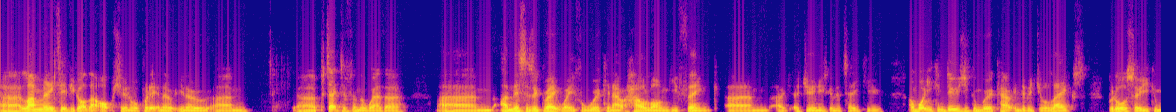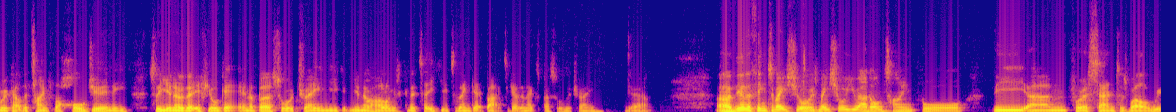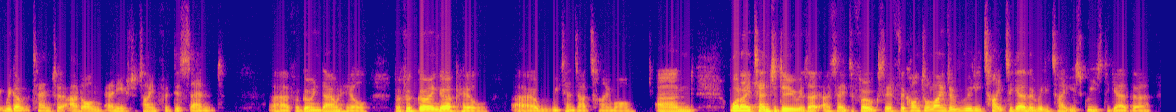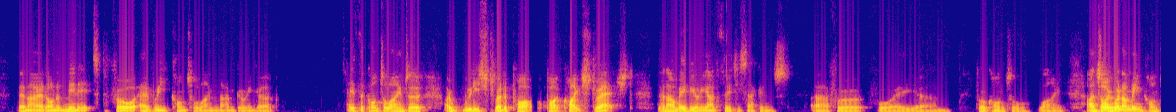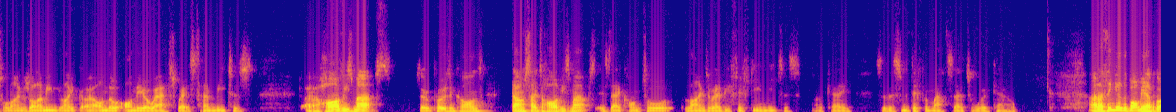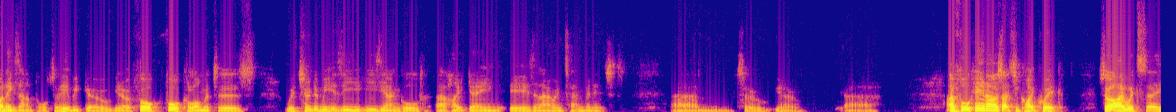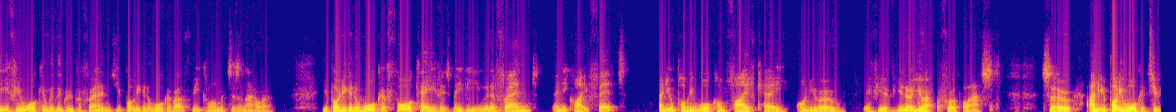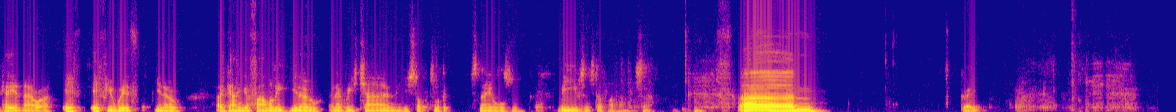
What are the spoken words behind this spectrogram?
uh, laminate it if you got that option or put it in a, you know, um, uh, protect it from the weather. Um, and this is a great way for working out how long you think um, a, a journey is going to take you. And what you can do is you can work out individual legs, but also you can work out the time for the whole journey. So you know that if you're getting a bus or a train, you, you know how long it's going to take you to then get back to get the next bus or the train. Yeah. Uh, the other thing to make sure is make sure you add on time for the um, for ascent as well. We, we don't tend to add on any extra time for descent, uh, for going downhill, but for going uphill, uh, we tend to add time on. And what I tend to do is I, I, say to folks, if the contour lines are really tight together, really tightly squeezed together, then I add on a minute for every contour line that I'm going up. If the contour lines are, are really spread apart, quite stretched, then I'll maybe only add 30 seconds uh, for for a um, for a contour line. And sorry, when I mean contour line as well, I mean like uh, on the on the OS where it's 10 meters. Uh, Harvey's maps, so pros and cons. Downside to Harvey's maps is their contour lines are every 15 meters. Okay, so there's some different maths there to work out. And I think at the bottom here I've got an example. So here we go. You know, four four kilometers with 200 meters e easy angled uh, height gain is an hour and 10 minutes. Um, so you know, uh, and 4k an hour is actually quite quick. So I would say if you're walking with a group of friends, you're probably going to walk about three kilometers an hour. You're probably going to walk at 4K if it's maybe you and a friend and you're quite fit. And you'll probably walk on 5K on your own if you've, you know, you're out for a blast. So, and you probably walk at 2K an hour if if you're with, you know, a gang of family, you know, and everybody's chatting and you stop to look at snails and leaves and stuff like that. So, um, great.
